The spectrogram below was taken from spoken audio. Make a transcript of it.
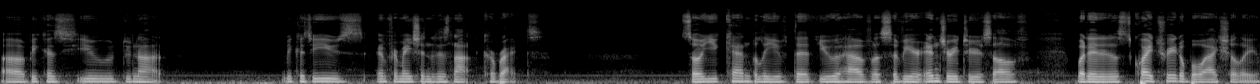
uh, because you do not because you use information that is not correct. So you can believe that you have a severe injury to yourself but it is quite treatable actually.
